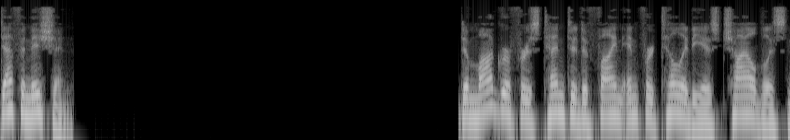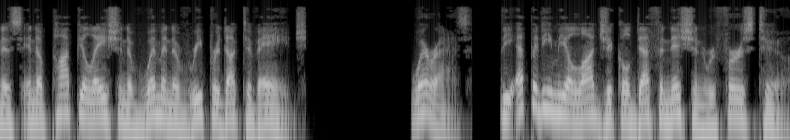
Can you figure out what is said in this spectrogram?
Definition Demographers tend to define infertility as childlessness in a population of women of reproductive age, whereas, the epidemiological definition refers to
